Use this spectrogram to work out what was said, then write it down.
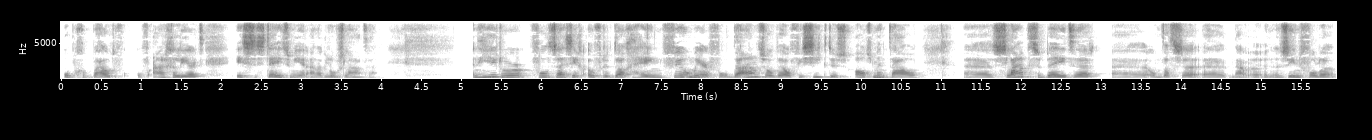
opgebouwd of, aangeleerd, is ze steeds meer aan het loslaten. En hierdoor voelt zij zich over de dag heen veel meer voldaan, zowel fysiek dus als mentaal. Uh, slaapt ze beter, uh, omdat ze uh, nou, een, een zinvolle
